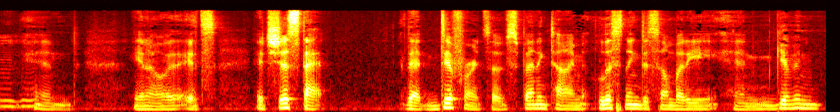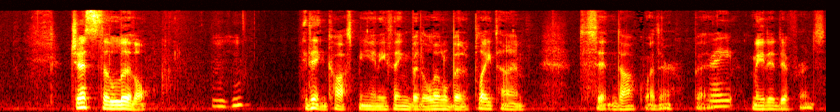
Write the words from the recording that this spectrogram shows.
Mm-hmm. and you know, it's it's just that that difference of spending time listening to somebody and giving just a little. Mm-hmm. It didn't cost me anything but a little bit of playtime to sit and talk with her, but Right. made a difference.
